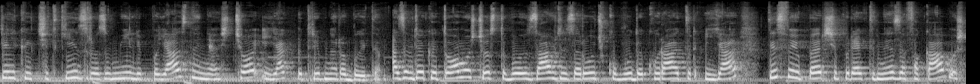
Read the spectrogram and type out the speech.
тільки чіткі, зрозумілі пояснення, що і як потрібно робити. А завдяки тому, що з тобою завжди за ручку буде куратор і я, ти свої перші проєкти не зафакапиш,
